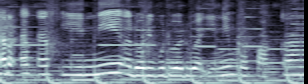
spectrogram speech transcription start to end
RFF ini eh, 2022 ini merupakan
